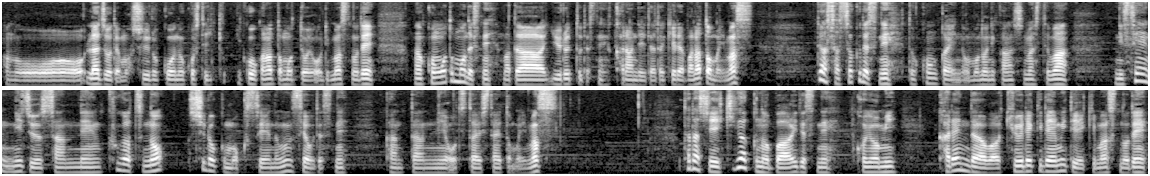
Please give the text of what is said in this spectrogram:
あのラジオでも収録を残していこうかなと思っておりますので、まあ、今後ともですねまたゆるっとですね絡んでいただければなと思います。では早速ですね今回のものに関しましては2023年9月の白く木星の運勢をですね簡単にお伝えしたいと思います。ただし、気学の場合ですね、暦、カレンダーは旧暦で見ていきますので、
